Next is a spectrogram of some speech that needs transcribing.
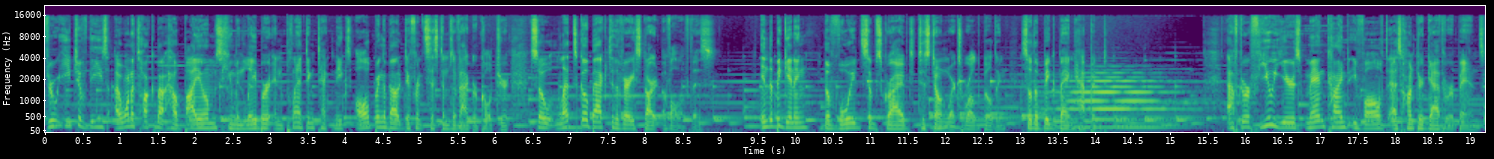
Through each of these, I want to talk about how biomes, human labor, and planting techniques all bring about different systems of agriculture. So let's go back to the very start of all of this. In the beginning, the Void subscribed to Stoneworks world building, so the Big Bang happened. After a few years, mankind evolved as hunter gatherer bands,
